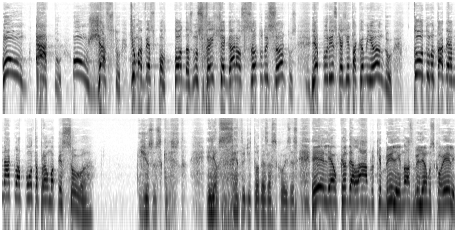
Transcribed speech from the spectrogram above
Um ato, um gesto, de uma vez por todas, nos fez chegar ao Santo dos Santos. E é por isso que a gente está caminhando. Tudo no tabernáculo aponta para uma pessoa: Jesus Cristo. Ele é o centro de todas as coisas. Ele é o candelabro que brilha e nós brilhamos com ele.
